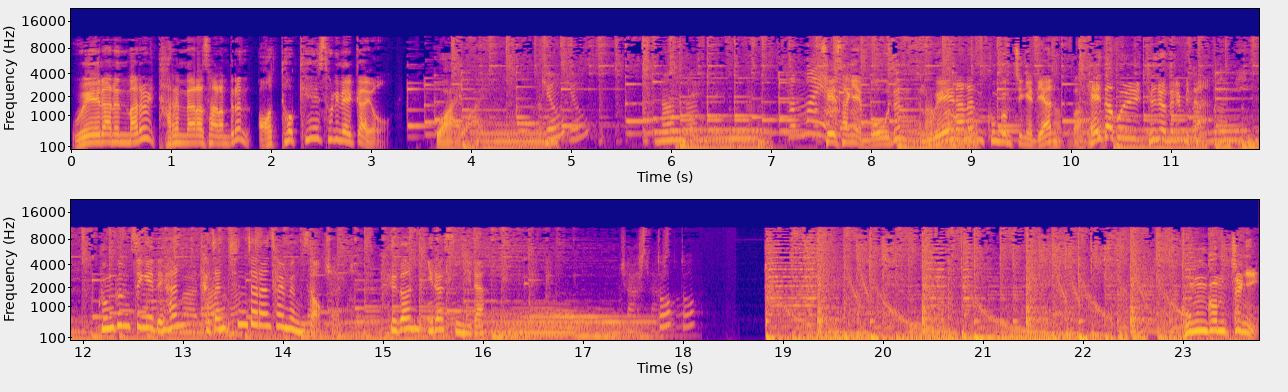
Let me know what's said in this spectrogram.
왜라는 말을 다른 나라 사람들은 어떻게 소리낼까요? Why? 세상의 모든 왜라는 궁금증에 대한 대답을 들려드립니다. 궁금증에 대한 가장 친절한 설명서. 그건 이렇습니다. 궁금증이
